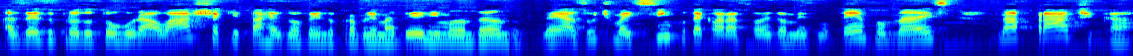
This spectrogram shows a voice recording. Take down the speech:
às vezes o produtor rural acha que está resolvendo o problema dele e mandando, né? As últimas cinco declarações ao mesmo tempo, mas na prática,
